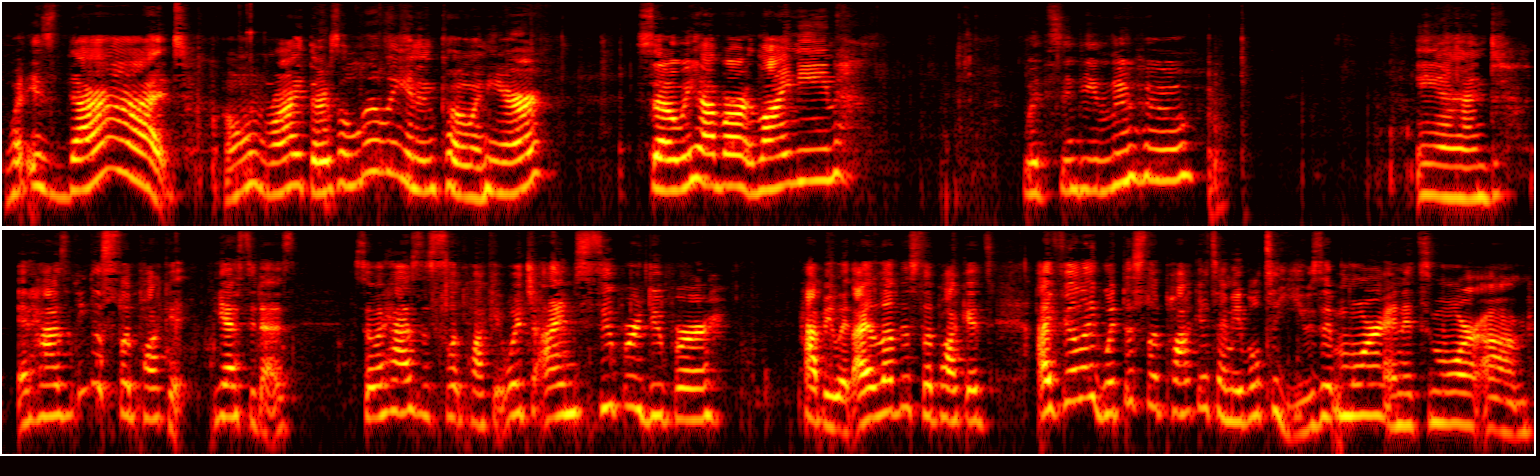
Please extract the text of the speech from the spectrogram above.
What is that? All right, there's a Lillian and Co. in here. So we have our lining with Cindy Lou Who. And it has, I think, a slip pocket. Yes, it does. So it has the slip pocket, which I'm super duper happy with. I love the slip pockets. I feel like with the slip pockets, I'm able to use it more and it's more um,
